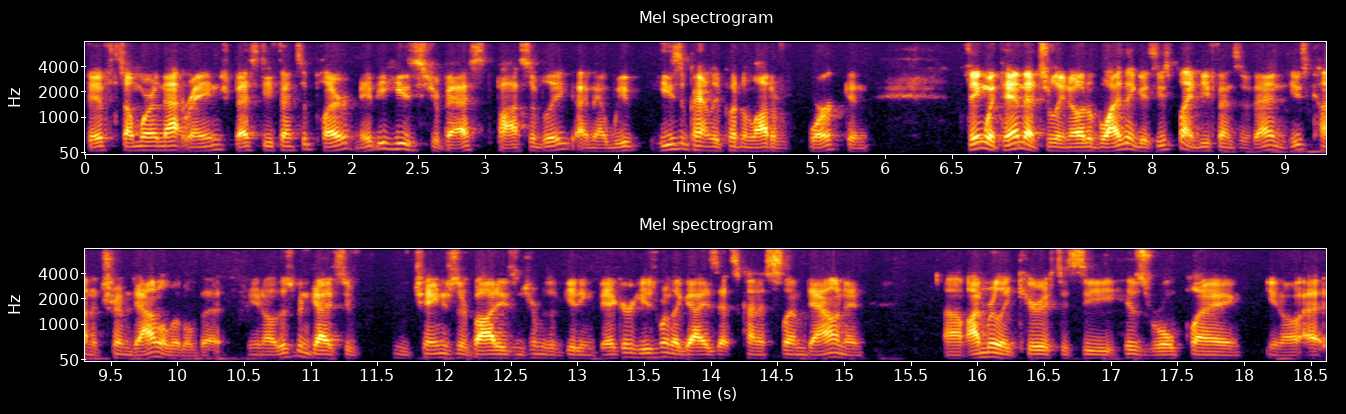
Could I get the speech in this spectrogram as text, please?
fifth, somewhere in that range, best defensive player. Maybe he's your best, possibly. I know we've he's apparently put in a lot of work. And thing with him that's really notable, I think, is he's playing defensive end. He's kind of trimmed down a little bit. You know, there's been guys who've, who've changed their bodies in terms of getting bigger. He's one of the guys that's kind of slimmed down and. Um, I'm really curious to see his role playing, you know, at,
